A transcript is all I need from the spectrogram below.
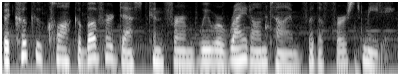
The cuckoo clock above her desk confirmed we were right on time for the first meeting.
